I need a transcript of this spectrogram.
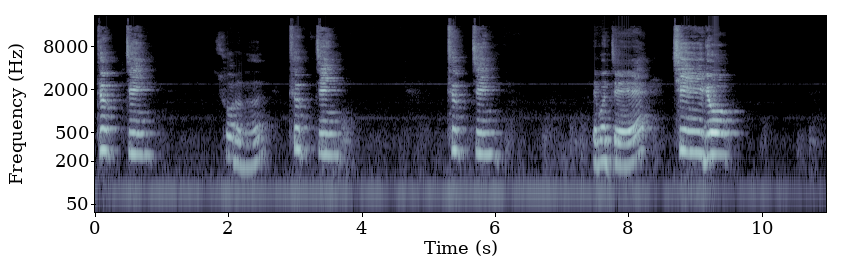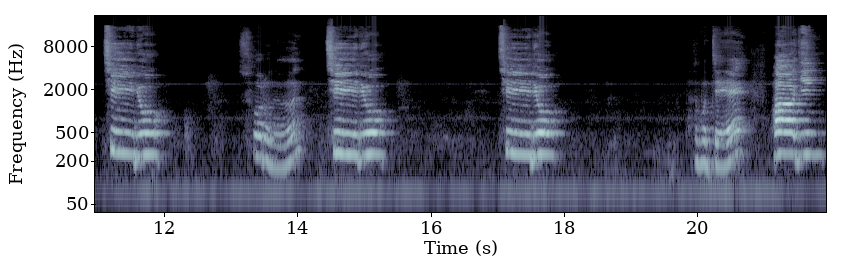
특징. 수어로는 특징, 특징. 네 번째, 치료, 치료. 수어로는 치료, 치료. 다섯 번째, 확인,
